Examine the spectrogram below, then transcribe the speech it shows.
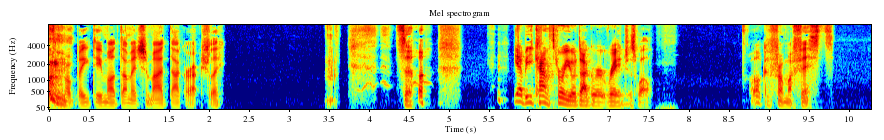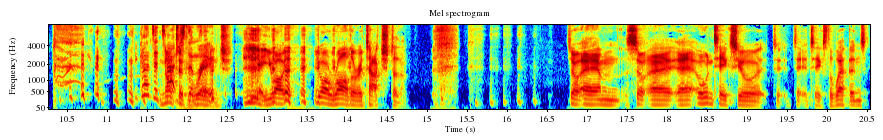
will probably do more damage than my dagger, actually. so, Yeah, but you can throw your dagger at range as well. I can throw my fists. You can't attach Not at them. though. range. yeah, you are you are rather attached to them. So, um, so uh, uh, Owen takes your t- t- takes the weapons,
